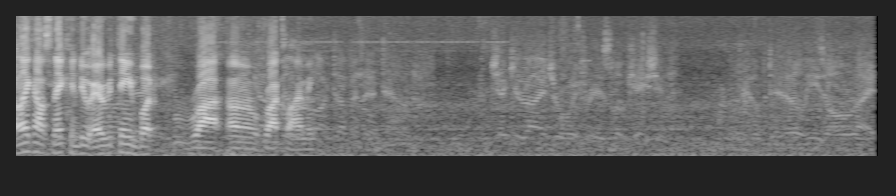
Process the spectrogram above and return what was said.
I like how Snake can do everything but rock, uh, rock climbing. Locked up in that town. Check your eyes your way for his location. I hope to hell he's all right.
